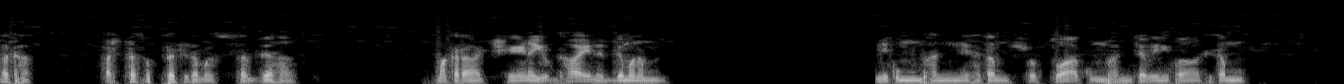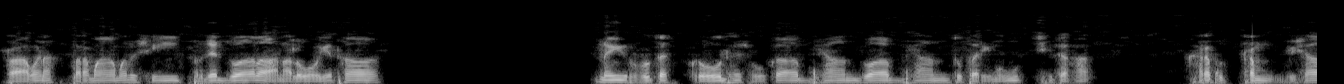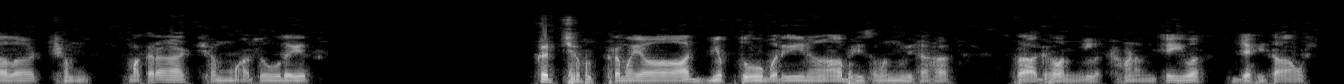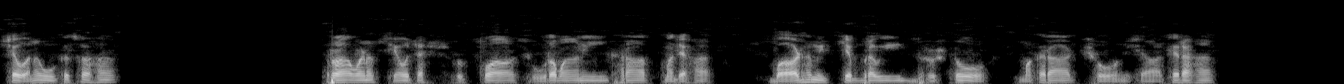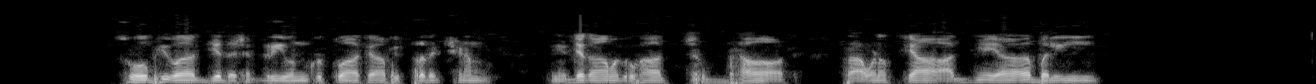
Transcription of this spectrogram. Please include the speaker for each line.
Speaker 1: अथ अष्टसप्ततितमः सर्गः मकराक्षेण युद्धाय निर्गमनम्। निकुम्भम् निहतम् श्रुत्वा कुम्भम् च विनिपातितम्। रावणः परमामर्षी प्रजद्वालानलो यथा। नैरृतः क्रोधशोकाभ्याम् द्वाभ्याम् तु परिमूर्च्छितः। खरपुत्रम् विशालाक्षम् मकराक्षम् अचोदयत् कच्छपुत्रमया आज्ञप्तो बलेन आभिसमन्वितः राघवन् लक्ष्मणम् चैव जहितांश्च वनौकसः रावणस्य वचः श्रुत्वा शूरमाणीखरात्मजः बाढमित्यब्रवीद्धृष्टो मकराक्षो निशाचरः। सोऽभिवाद्य दशग्रीवम् कृत्वा चापि प्रदक्षिणम्। निर्जगामगृहाच्छुभ्रात् रावणस्या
